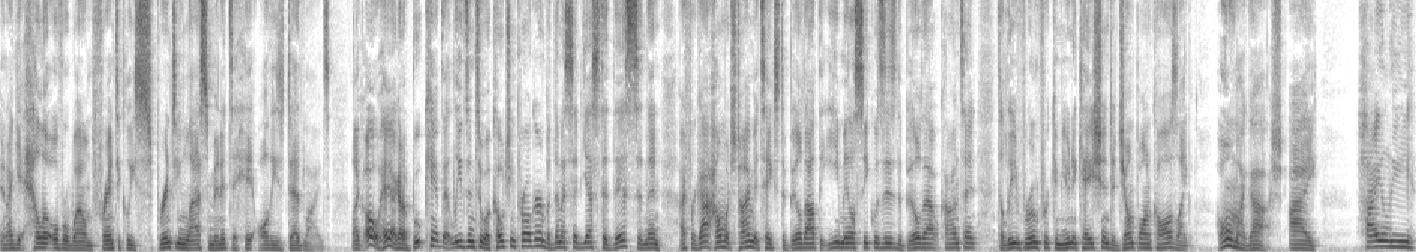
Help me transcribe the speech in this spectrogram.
and I get hella overwhelmed, frantically sprinting last minute to hit all these deadlines. Like, oh, hey, I got a boot camp that leads into a coaching program, but then I said yes to this, and then I forgot how much time it takes to build out the email sequences, to build out content, to leave room for communication, to jump on calls. Like, oh my gosh, I highly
